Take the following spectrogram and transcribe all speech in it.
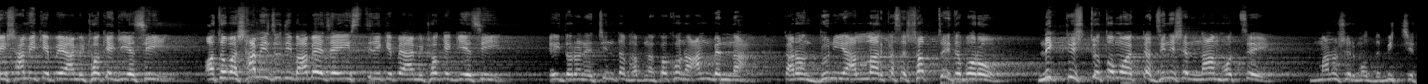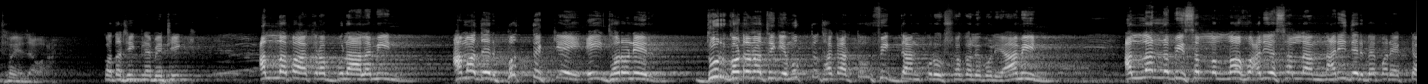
এই স্বামীকে পেয়ে আমি ঠকে গিয়েছি, অথবা স্বামী যদি ভাবে যে এই স্ত্রীকে পেয়ে আমি ঠকে গিয়েছি, এই ধরনের চিন্তা ভাবনা কখনো আনবেন না। কারণ দুনিয়া আল্লাহর কাছে সবচেয়ে বড়, নিকৃষ্টতম একটা জিনিসের নাম হচ্ছে মানুষের মধ্যে বিচ্ছিত হয়ে যাওয়া। কথা ঠিক নেবে ঠিক আল্লাহ পাক রব্বুল আলমিন আমাদের প্রত্যেককে এই ধরনের দুর্ঘটনা থেকে মুক্ত থাকার তৌফিক দান করুক সকলে বলি, আমিন। আল্লাহ নবী সাল্লাহ আলিয়া সাল্লাম নারীদের ব্যাপারে একটা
